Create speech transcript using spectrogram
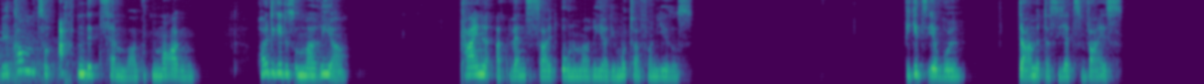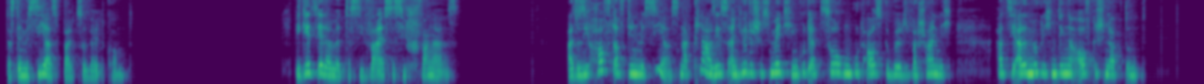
Willkommen zum 8. Dezember. Guten Morgen. Heute geht es um Maria. Keine Adventszeit ohne Maria, die Mutter von Jesus. Wie geht's ihr wohl damit, dass sie jetzt weiß, dass der Messias bald zur Welt kommt? Wie geht's ihr damit, dass sie weiß, dass sie schwanger ist? Also sie hofft auf den Messias. Na klar, sie ist ein jüdisches Mädchen, gut erzogen, gut ausgebildet, wahrscheinlich hat sie alle möglichen Dinge aufgeschnappt und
